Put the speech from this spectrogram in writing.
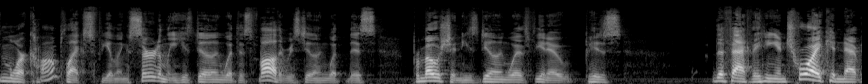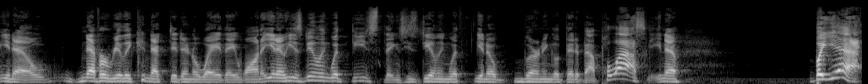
more complex feelings. Certainly, he's dealing with his father. He's dealing with this promotion. He's dealing with you know his the fact that he and Troi can never, you know, never really connected in a way they wanted. You know, he's dealing with these things. He's dealing with, you know, learning a bit about Pulaski, you know. But yeah,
